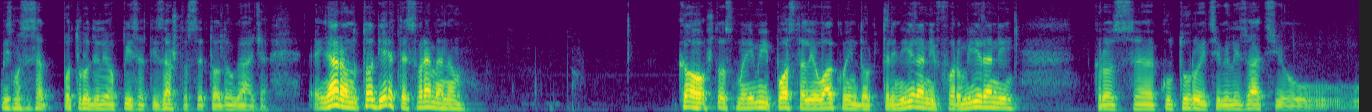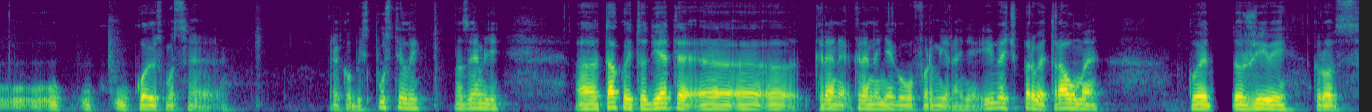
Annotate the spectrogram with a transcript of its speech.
mi smo se sad potrudili opisati zašto se to događa. I naravno to dijete s vremenom kao što smo i mi postali ovako indoktrinirani, formirani kroz e, kulturu i civilizaciju u, koju smo se, rekao bi, spustili na zemlji, tako i to dijete e, krene, krene njegovo formiranje. I već prve traume koje doživi kroz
